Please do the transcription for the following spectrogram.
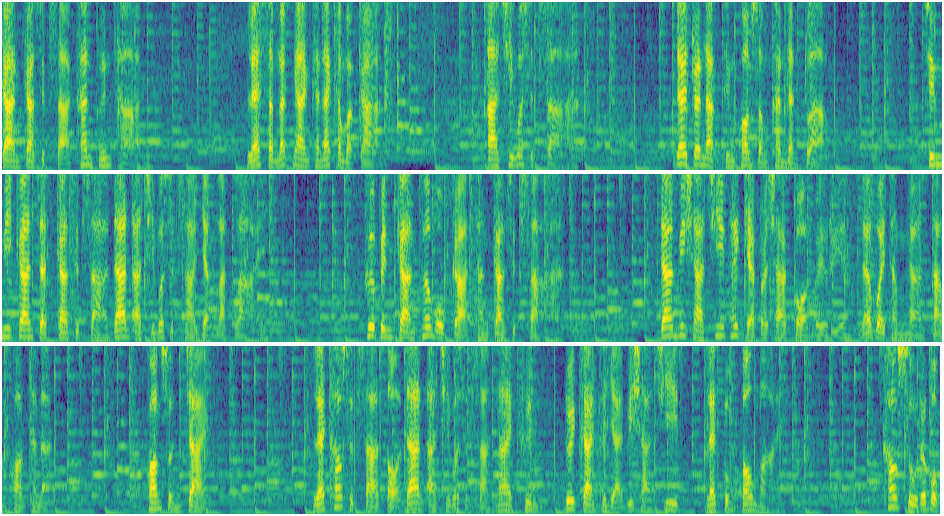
การการศึกษาขั้นพื้นฐาน และสำนักงานคณะกรรมการ อาชีวศึกษา ได้ตระหนักถึงความสำคัญดังกล่าว จึงมีการจัดการศึกษาด้านอาชีวศึกษาอย่างหลากหลาย เพื่อเป็นการเพิ่มโอกาสทางการศึกษา ด้านวิชาชีพให้แก่ประชากรวัยเรียนและวัยทำงานตามความถนัด ความสนใจ และเข้าศึกษาต่อด้านอาชีวศึกษาง่ายขึ้น ด้วยการขยายวิชาชีพ และกลุ่มเป้าหมาย เข้าสู่ระบบ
